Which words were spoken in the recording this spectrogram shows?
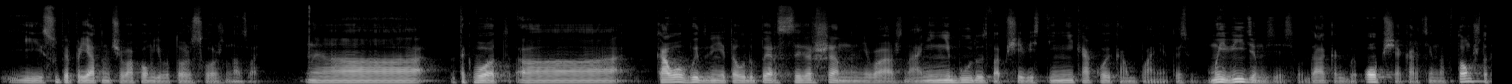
и супер приятным чуваком его тоже сложно назвать. А, так вот, а, Кого выдвинет ЛДПР, совершенно не важно. Они не будут вообще вести никакой кампании. То есть мы видим здесь, вот, да, как бы общая картина в том, что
